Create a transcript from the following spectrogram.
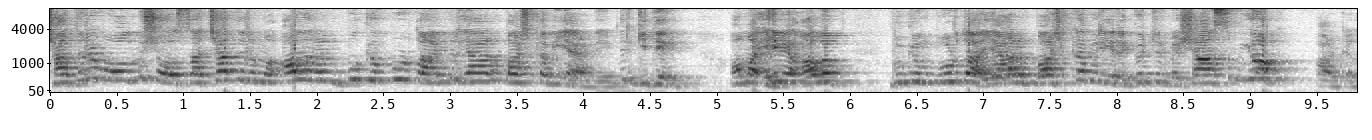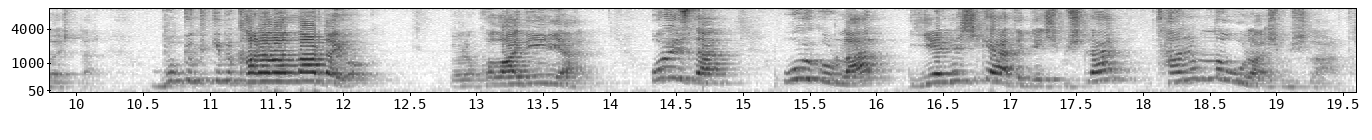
Çadırım olmuş olsa çadırımı alırım bugün buradayımdır yarın başka bir yerdeyimdir giderim. Ama evi alıp bugün burada yarın başka bir yere götürme şansım yok arkadaşlar. Bugünkü gibi karavanlar da yok. Öyle kolay değil yani. O yüzden Uygurlar yerleşik hayata geçmişler, tarımla uğraşmışlardır.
